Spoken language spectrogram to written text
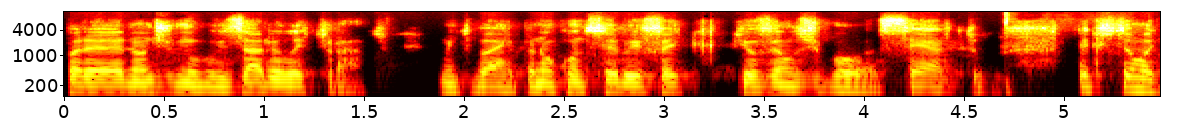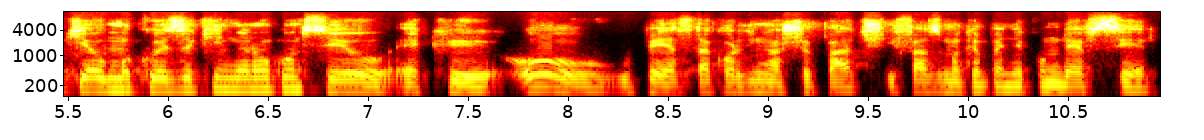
para não desmobilizar o eleitorado. Muito bem, para não acontecer o efeito que houve em Lisboa, certo. A questão aqui é uma coisa que ainda não aconteceu, é que ou o PS dá cordinha aos sapatos e faz uma campanha como deve ser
